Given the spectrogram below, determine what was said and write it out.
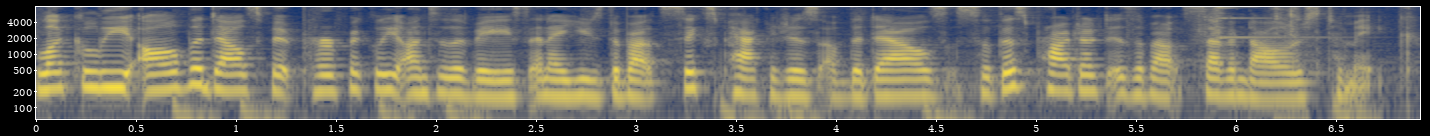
Luckily, all the dowels fit perfectly onto the vase and I used about 6 packages of the dowels, so this project is about $7 to make.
